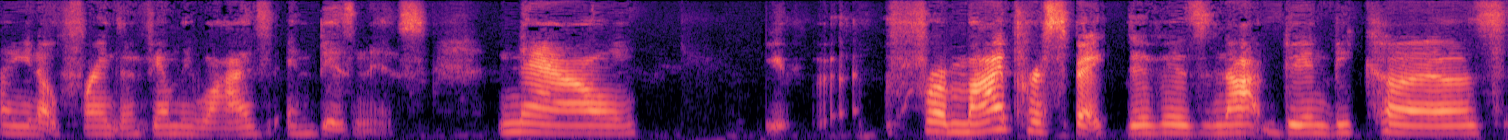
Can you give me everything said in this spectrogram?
uh, you know, friends and family wise in business. Now, from my perspective has not been because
